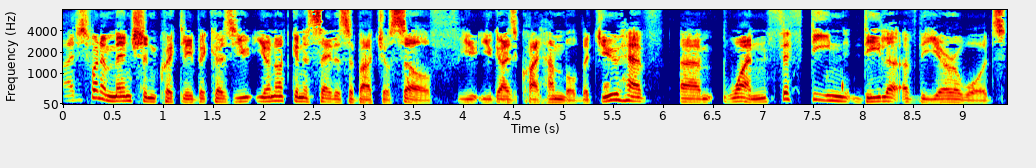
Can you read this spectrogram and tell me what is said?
I just want to mention quickly because you, you're not going to say this about yourself. You, you guys are quite humble, but you have um, won 15 Dealer of the Year awards,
